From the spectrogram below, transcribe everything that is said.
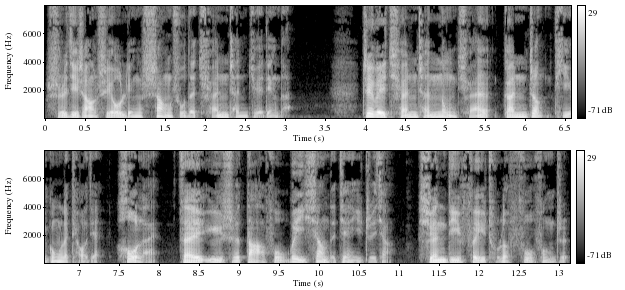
实际上是由领尚书的权臣决定的。这位权臣弄权干政提供了条件。后来。在御史大夫魏相的建议之下，宣帝废除了复封制，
